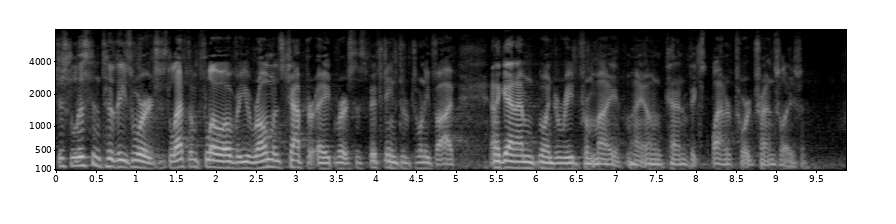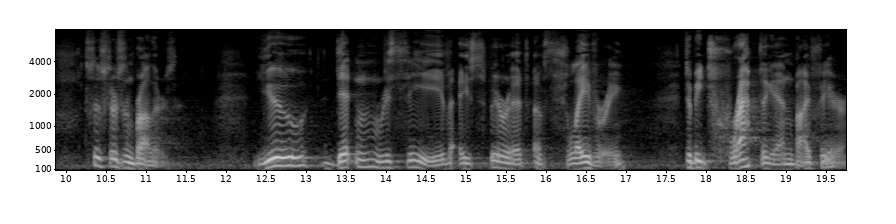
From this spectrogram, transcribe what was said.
just listen to these words, just let them flow over you. Romans chapter 8, verses 15 through 25. And again, I'm going to read from my, my own kind of explanatory translation. Sisters and brothers, you didn't receive a spirit of slavery to be trapped again by fear.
